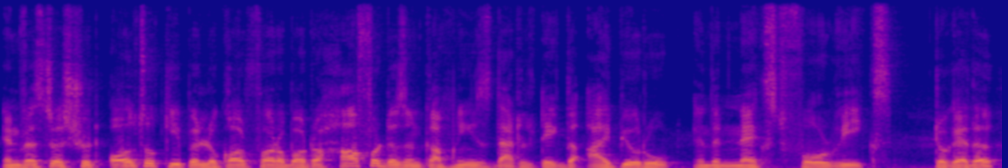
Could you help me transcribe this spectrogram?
Investors should also keep a lookout for about a half a dozen companies that will take the IPO route in the next 4 weeks. Together,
